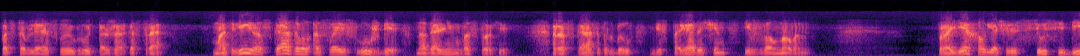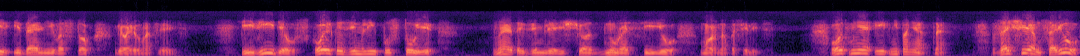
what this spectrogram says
подставляя свою грудь под жар костра. Матвей рассказывал о своей службе на Дальнем Востоке. Рассказ этот был беспорядочен и взволнован. «Проехал я через всю Сибирь и Дальний Восток», — говорил Матвей, «и видел, сколько земли пустует. На этой земле еще одну Россию можно поселить. Вот мне и непонятно». Зачем царю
